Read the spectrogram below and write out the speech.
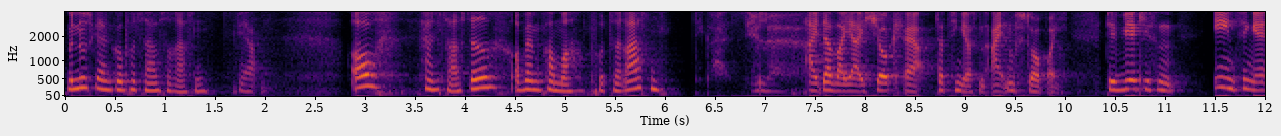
Men nu skal han gå på tagterrassen. Ja, Og han tager afsted, og hvem kommer på terrassen? det gør Sille. Ej, der var jeg i chok. Ja, der tænker jeg sådan, ej, nu stopper I. Det er virkelig sådan, en ting er,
